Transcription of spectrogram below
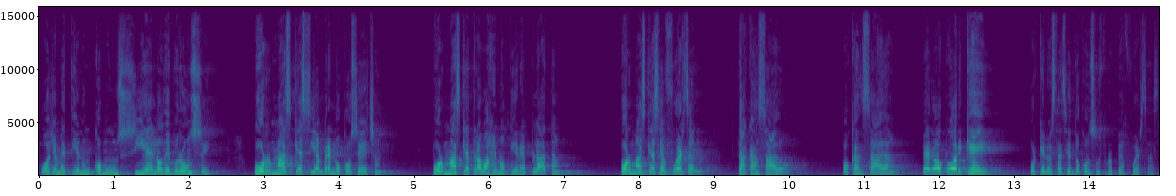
Óyeme, tienen como un cielo de bronce. Por más que siempre no cosechan, por más que trabajen no tiene plata, por más que se esfuercen, está cansado o cansada. ¿Pero por qué? Porque lo está haciendo con sus propias fuerzas.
